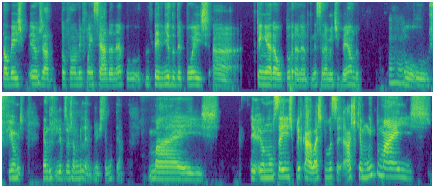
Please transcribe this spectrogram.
Talvez eu já estou falando influenciada, né, por ter lido depois a, quem era a autora, né, do que necessariamente vendo uhum. os, os, filmes. Vendo os livros eu já não me lembro, gente, tem muito tempo. Mas eu, eu, não sei explicar. Eu acho que você, acho que é muito mais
